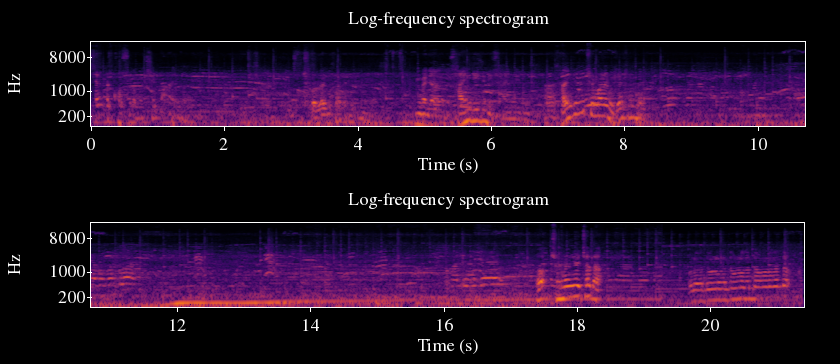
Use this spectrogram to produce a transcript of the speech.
센터 코스가 뭐 7만 원인가 졸라 비싸네. 그러니까 이제 4인 기준이 4인 기준 아 4인 기준 7만 원이면 괜찮네. 어 청명열차다. 올라간다 올라간다 올라간다 올라간다.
